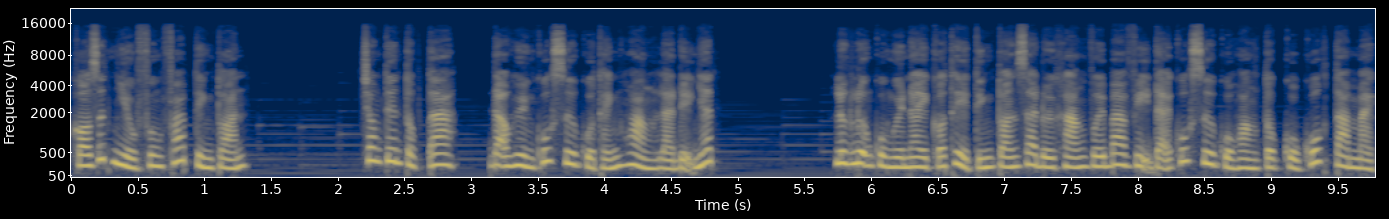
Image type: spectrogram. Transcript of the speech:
có rất nhiều phương pháp tính toán. Trong tiên tộc ta, đạo huyền quốc sư của Thánh Hoàng là đệ nhất. Lực lượng của người này có thể tính toán ra đối kháng với ba vị đại quốc sư của hoàng tộc của quốc Tam Mạch.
